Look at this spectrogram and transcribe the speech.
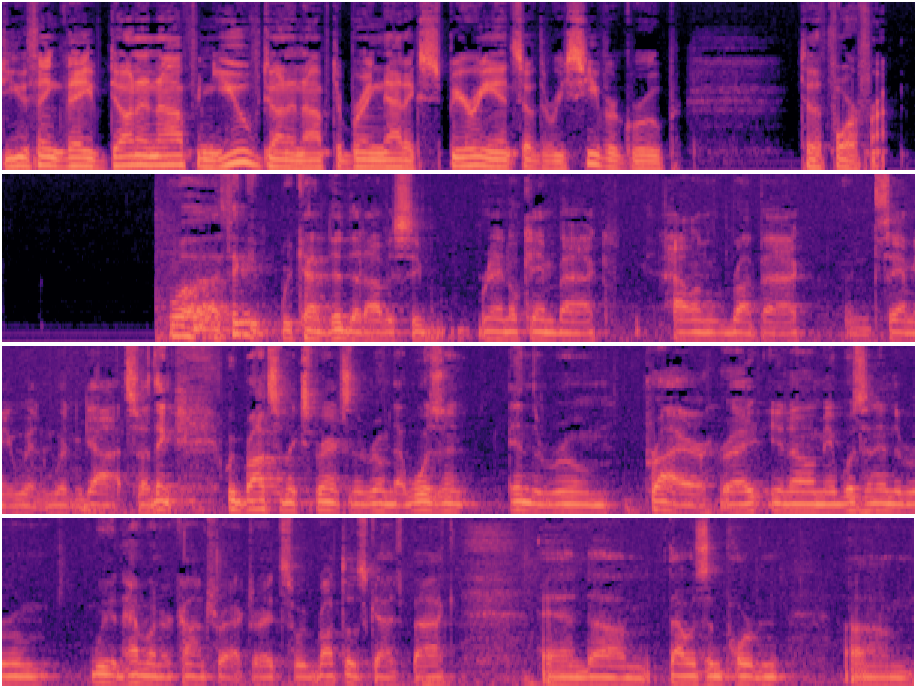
Do you think they've done enough and you've done enough to bring that experience of the receiver group to the forefront? Well, I think we kind of did that. Obviously, Randall came back, Allen brought back, and Sammy went and went and got. So I think we brought some experience in the room that wasn't in the room prior, right? You know, I mean, it wasn't in the room. We didn't have them under contract, right? So we brought those guys back, and um, that was important. Um,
